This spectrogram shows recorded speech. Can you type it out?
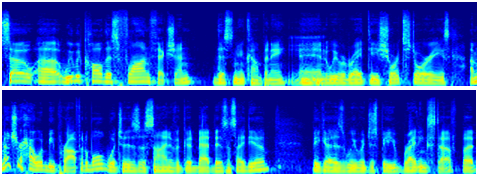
So uh, we would call this flan fiction, this new company, and we would write these short stories. I'm not sure how it would be profitable, which is a sign of a good, bad business idea, because we would just be writing stuff. But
